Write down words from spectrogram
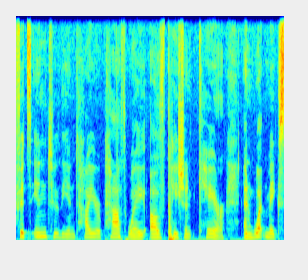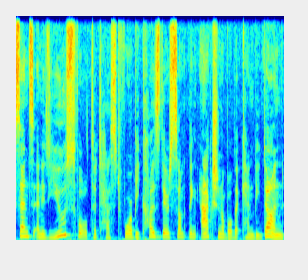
fits into the entire pathway of patient care and what makes sense and is useful to test for because there's something actionable that can be done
